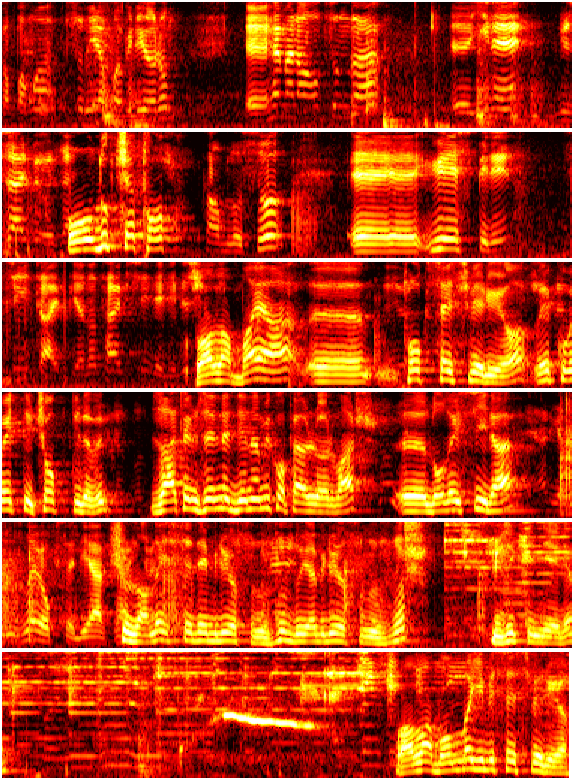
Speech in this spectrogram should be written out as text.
kapamasını yapabiliyorum. Ee, hemen altında e, yine güzel bir özellik. Oldukça tok kablosu. Ee, USB'nin C-Type ya da Type-C dediğimiz. Valla bayağı e, tok ses veriyor ve kuvvetli, çok dinamik. Zaten üzerinde dinamik hoparlör var. E, dolayısıyla yanınızda yoksa diğer şuradan da hissedebiliyorsunuzdur, duyabiliyorsunuzdur. Müzik dinleyelim. Valla bomba gibi ses veriyor.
